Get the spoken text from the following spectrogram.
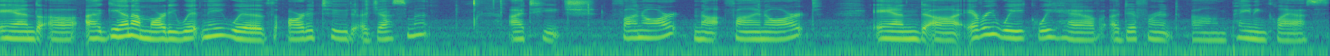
And uh, again, I'm Marty Whitney with Artitude Adjustment. I teach fun art, not fine art. And uh, every week we have a different um, painting class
